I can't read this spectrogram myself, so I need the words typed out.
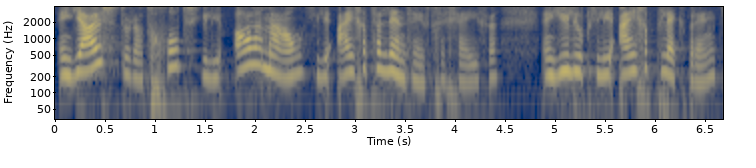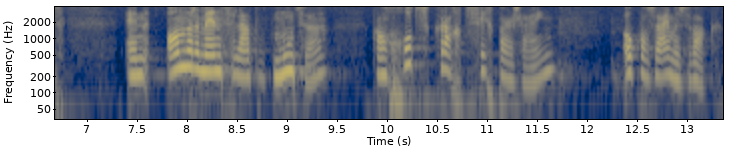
En juist doordat God jullie allemaal jullie eigen talent heeft gegeven en jullie op jullie eigen plek brengt en andere mensen laat ontmoeten, kan Gods kracht zichtbaar zijn, ook al zijn we zwak.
